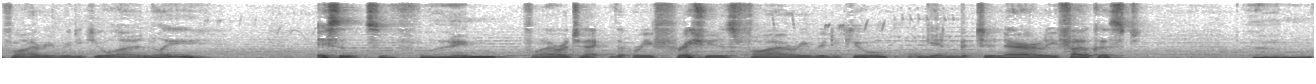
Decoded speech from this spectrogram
Fiery ridicule only. Essence of flame. Fire attack that refreshes fiery ridicule. Again, a bit too narrowly focused. Um,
